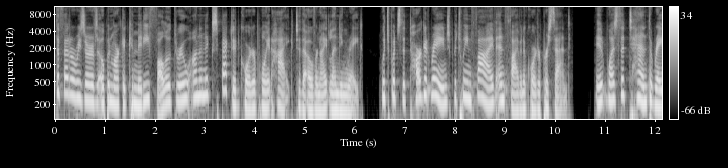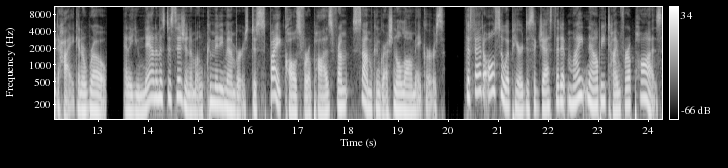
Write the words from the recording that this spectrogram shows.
The Federal Reserve's Open Market Committee followed through on an expected quarter point hike to the overnight lending rate, which puts the target range between 5 and 5 and a quarter percent. It was the 10th rate hike in a row and a unanimous decision among committee members despite calls for a pause from some congressional lawmakers. The Fed also appeared to suggest that it might now be time for a pause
